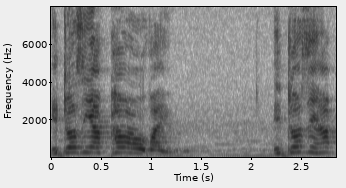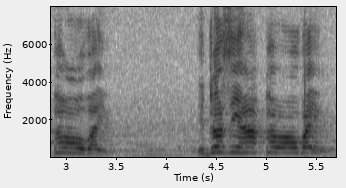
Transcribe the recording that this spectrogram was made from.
It doesn't have power over you. It doesn't have power over you. It doesn't have power over you.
